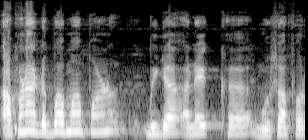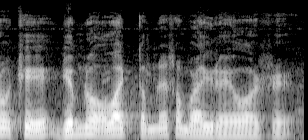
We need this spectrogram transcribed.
આપણા ડબ્બામાં પણ બીજા અનેક મુસાફરો છે જેમનો અવાજ તમને સંભળાઈ રહ્યો હશે.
